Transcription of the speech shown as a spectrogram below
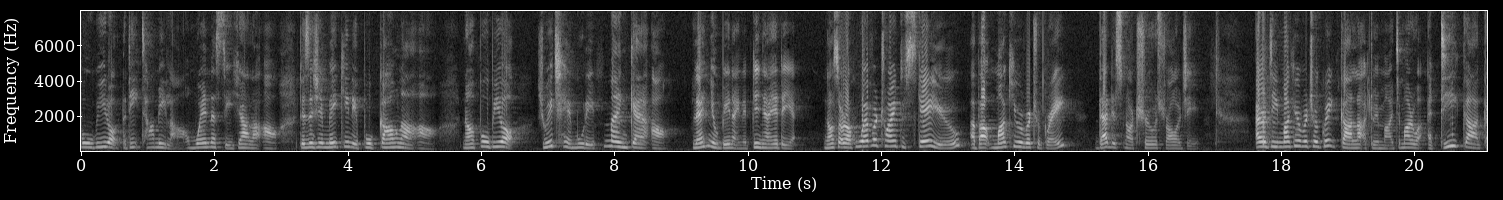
ပို့ပြီးတော့တတိထားမိလာအောင် awareness တွေရလာအောင် decision making တွေပိုကောင်းလာအောင်เนาะပို့ပြီးတော့ရွေးချယ်မှုတွေမှန်ကန်အောင်လက်ညွန်ပေးနိုင်တဲ့ပညာရဲ့တရက်နော်ဆိုတော့ whoever trying to scare you about Mercury retrograde that is not true astrology အဲ့တော့ဒီ market retrograde ကာလအတွင်းမှာကျမတို့ကအဓိကက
